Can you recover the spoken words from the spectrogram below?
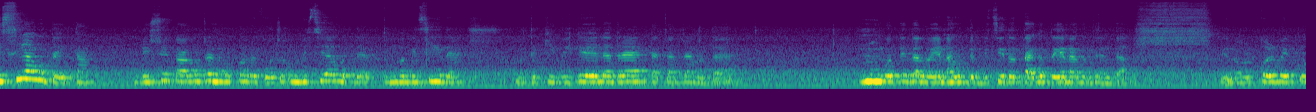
ಬಿಸಿ ಆಗುತ್ತೆ ಆಯ್ತಾ? ಬಿಸಿ ತಾಗಿದ್ರೆ ನೋಡ್ಕೊಳ್ಬೇಕು ಚೂರು ಬಿಸಿ ಆಗುತ್ತೆ, ತುಂಬ ಬಿಸಿ ಇದೆ. ಮತ್ತು ಕಿವಿಗೆ ಎಲ್ಲಾದರೆ ಟಚ್ ಆದರೆ ಮತ್ತು ನಿಮ್ಗೆ ಗೊತ್ತಿದ್ದಲ್ವ ಏನಾಗುತ್ತೆ, ಬಿಸಿ ಇರುತ್ತೆ ಆಗುತ್ತೆ ಏನಾಗುತ್ತೆ ಅಂತ. ನೋಡ್ಕೊಳ್ಬೇಕು.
